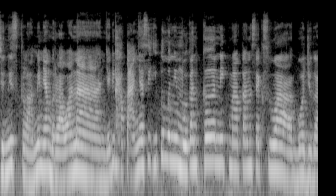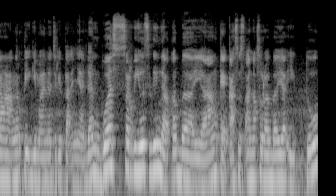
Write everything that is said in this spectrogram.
jenis kelamin yang berlawanan. Jadi katanya sih itu menimbulkan kenikmatan seksual. Gue juga nggak ngerti gimana ceritanya. Dan gue serius nggak kebayang kayak kasus anak Surabaya itu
